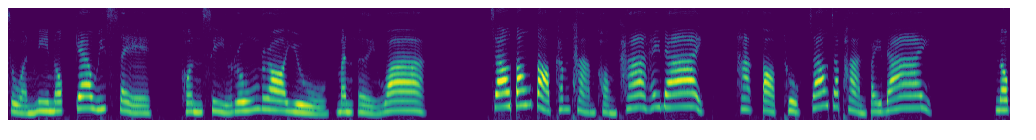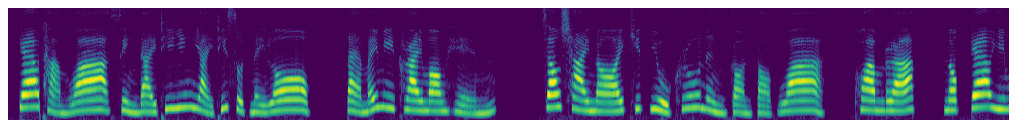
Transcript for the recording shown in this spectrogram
สวนมีนกแก้ววิเศษ คนสีรุ้งรออยู่ มันเอ่ยว่า เจ้าต้องตอบคำถามของข้าให้ได้ หากตอบถูกเจ้าจะผ่านไปได้ นกแก้วถามว่าสิ่งใดที่ยิ่งใหญ่ที่สุดในโลก แต่ไม่มีใครมองเห็น เจ้าชายน้อยคิดอยู่ครู่หนึ่งก่อนตอบว่า ความรัก นกแก้วยิ้ม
